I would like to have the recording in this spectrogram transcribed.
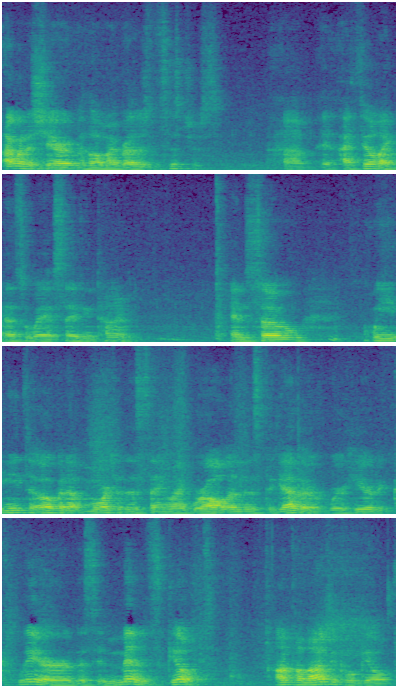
I want to share it with all my brothers and sisters. Um, it, I feel like that's a way of saving time. And so we need to open up more to this thing like we're all in this together. We're here to clear this immense guilt, ontological guilt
